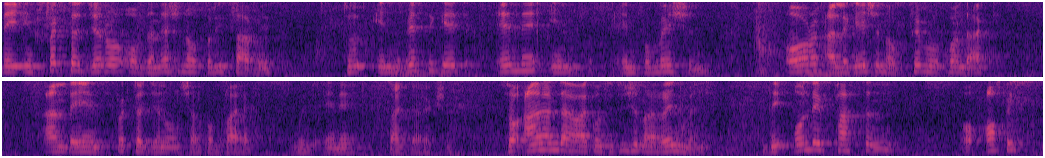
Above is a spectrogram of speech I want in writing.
the Inspector General of the National Police Service to investigate any in- information or allegation of criminal conduct, and the Inspector General shall comply with any such direction. So, under our constitutional arrangement, the only person office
